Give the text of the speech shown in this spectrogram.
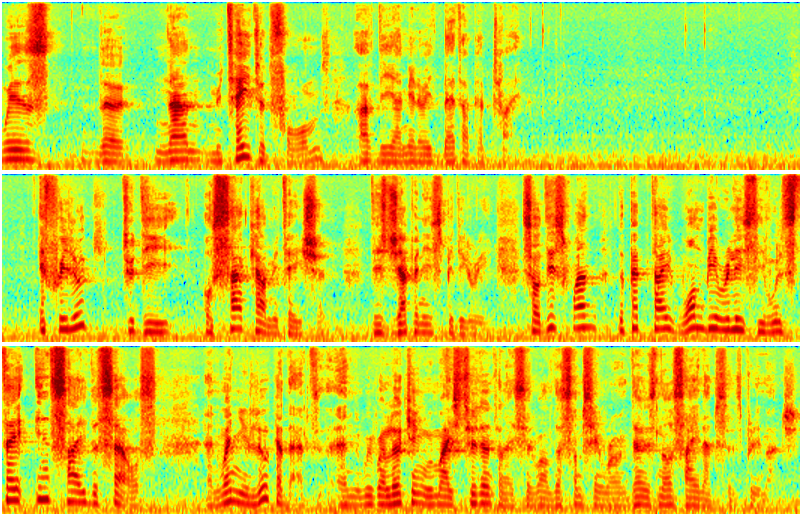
with the non-mutated forms of the amyloid beta peptide. If we look to the Osaka mutation, this Japanese pedigree. So this one, the peptide won't be released. It will stay inside the cells. And when you look at that, and we were looking with my student, and I said, well, there's something wrong. There is no synapses, pretty much.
